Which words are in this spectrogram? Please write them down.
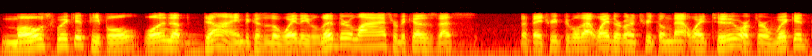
Most wicked people will end up dying because of the way they live their lives or because that's that they treat people that way, they're going to treat them that way too, or if they're wicked,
